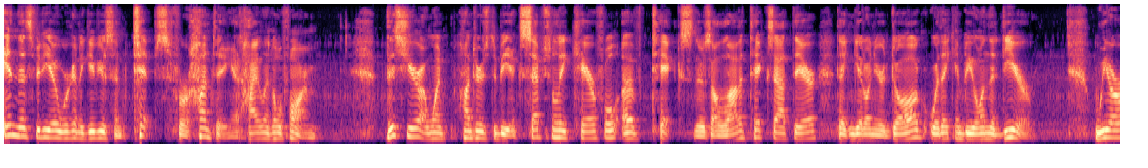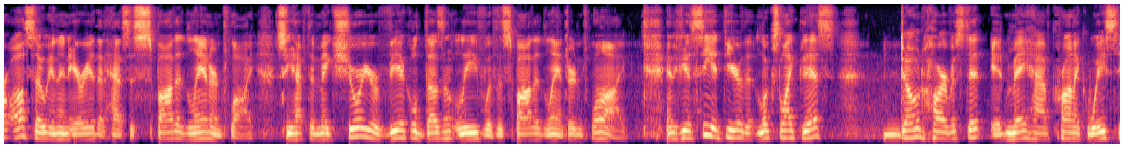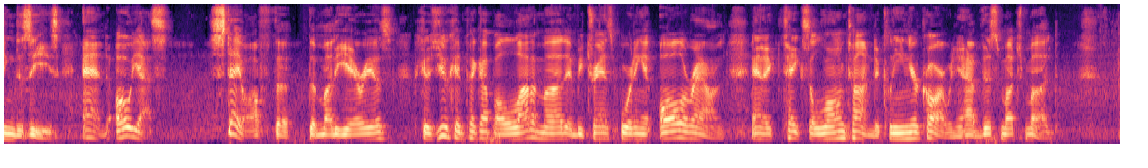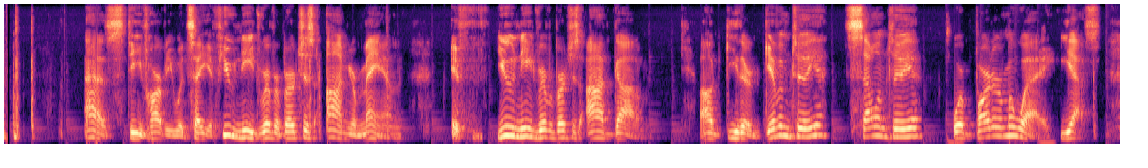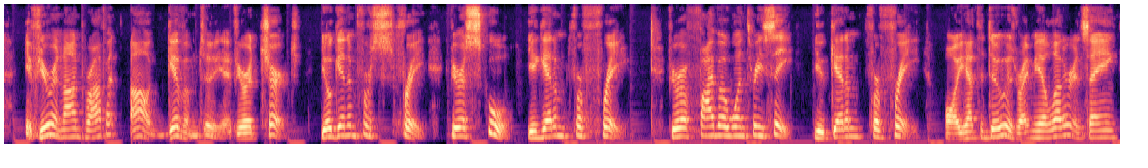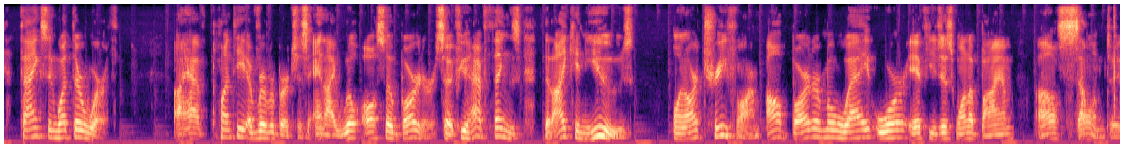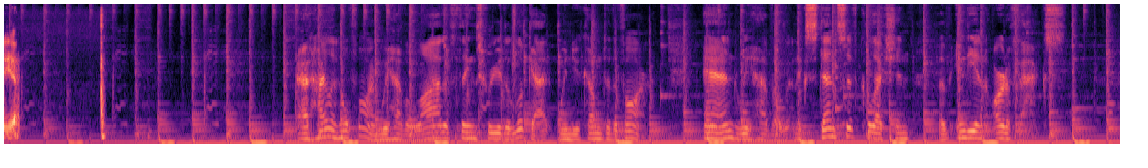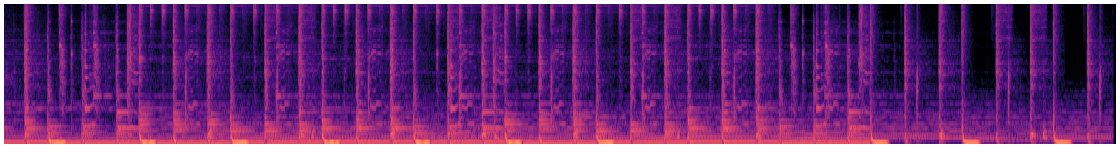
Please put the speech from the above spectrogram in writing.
In this video, we're going to give you some tips for hunting at Highland Hill Farm. This year, I want hunters to be exceptionally careful of ticks. There's a lot of ticks out there. They can get on your dog or they can be on the deer. We are also in an area that has a spotted lanternfly, so you have to make sure your vehicle doesn't leave with a spotted lanternfly. And if you see a deer that looks like this, don't harvest it. It may have chronic wasting disease. And, oh yes, stay off the, the muddy areas because you can pick up a lot of mud and be transporting it all around. And it takes a long time to clean your car when you have this much mud. As Steve Harvey would say, if you need river birches, I'm your man. If you need river birches, I've got them. I'll either give them to you, sell them to you, or barter them away. Yes. If you're a nonprofit, I'll give them to you. If you're a church, you'll get them for free. If you're a school, you get them for free. If you're a 501c, you get them for free. All you have to do is write me a letter and saying thanks and what they're worth. I have plenty of river birches and I will also barter. So if you have things that I can use on our tree farm, I'll barter them away, or if you just want to buy them, I'll sell them to you. At Highland Hill Farm, we have a lot of things for you to look at when you come to the farm. And we have an extensive collection of Indian artifacts.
